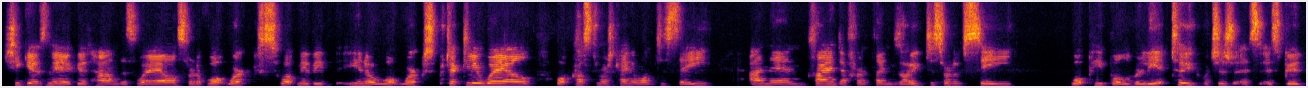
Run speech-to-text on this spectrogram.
she gives me a good hand as well. Sort of what works, what maybe you know what works particularly well, what customers kind of want to see, and then trying different things out to sort of see what people relate to, which is is, is good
